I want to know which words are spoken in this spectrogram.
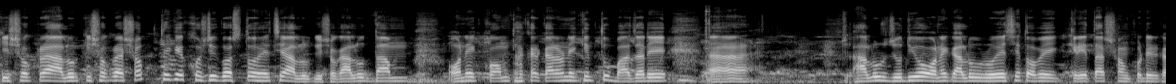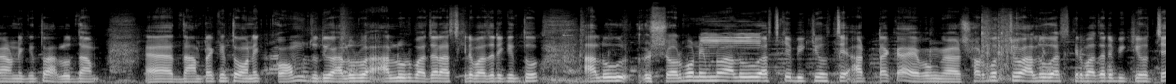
কৃষকরা, আলুর কৃষকরা সব থেকে ক্ষতিগ্রস্ত হয়েছে আলুর কৃষক। আলুর দাম অনেক কম থাকার কারণে কিন্তু বাজারে আলুর যদিও অনেক আলু রয়েছে, তবে ক্রেতার সংকটের কারণে কিন্তু আলুর দাম দামটা কিন্তু অনেক কম। যদিও আলুর আলুর বাজার, আজকের বাজারে কিন্তু আলু, সর্বনিম্ন আলু আজকে বিক্রি হচ্ছে আট টাকা এবং সর্বোচ্চ আলু আজকের বাজারে বিক্রি হচ্ছে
